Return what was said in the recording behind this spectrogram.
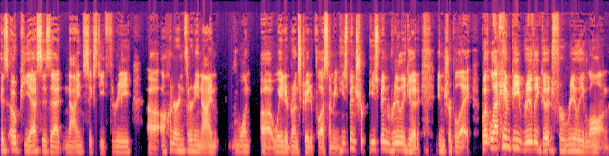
His OPS is at 963, uh, 139 one uh, weighted runs created plus. I mean, he's been he's been really good in AAA, but let him be really good for really long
